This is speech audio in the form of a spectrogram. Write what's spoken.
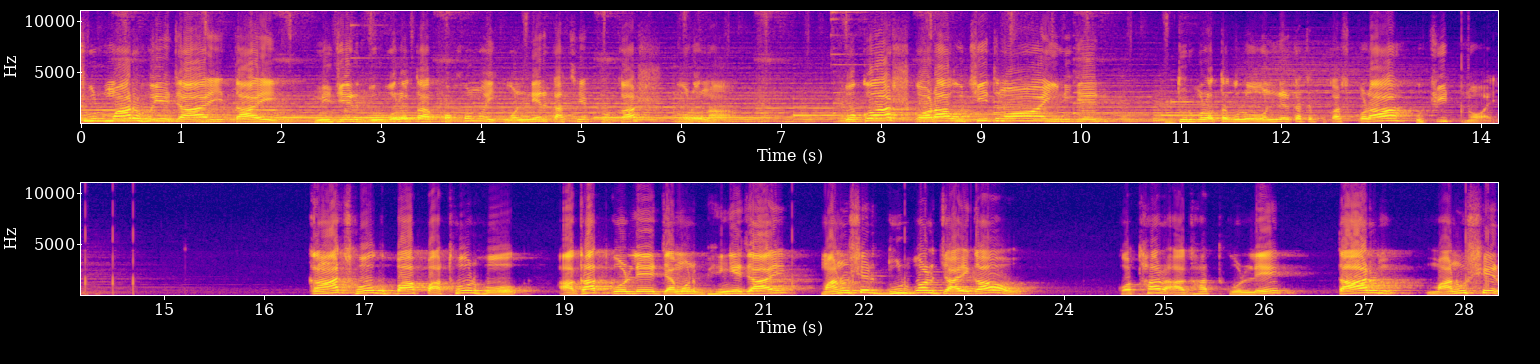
চুরমার হয়ে যায়, তাই নিজের দুর্বলতা কখনোই অন্যের কাছে প্রকাশ করো না। প্রকাশ করা উচিত নয়, নিজের দুর্বলতাগুলো অন্যের কাছে প্রকাশ করা উচিত নয়। কাঁচ হোক বা পাথর হোক, আঘাত করলে যেমন ভেঙে যায়, মানুষের দুর্বল জায়গাও কথার আঘাত করলে তার মানুষের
